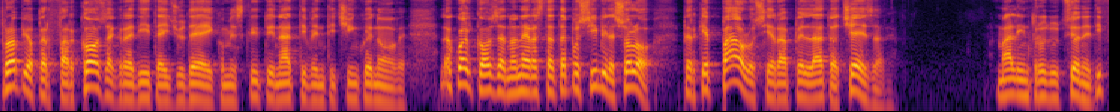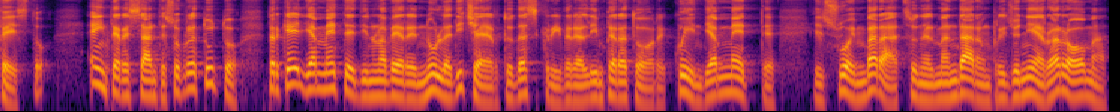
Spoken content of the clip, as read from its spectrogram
proprio per far cosa gradita ai giudei, come scritto in Atti 25.9, la qual cosa non era stata possibile solo perché Paolo si era appellato a Cesare. Ma l'introduzione di Festo è interessante soprattutto perché egli ammette di non avere nulla di certo da scrivere all'imperatore, quindi ammette il suo imbarazzo nel mandare un prigioniero a Roma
